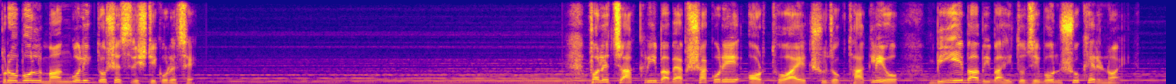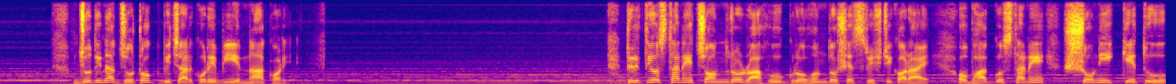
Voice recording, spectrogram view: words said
প্রবল মাঙ্গলিক দোষের সৃষ্টি করেছে। ফলে চাকরি বা ব্যবসা করে অর্থ আয়ের সুযোগ থাকলেও বিয়ে বা বিবাহিত জীবন সুখের নয়। যদি না জোটক বিচার করে বিয়ে না করে। তৃতীয় স্থানে চন্দ্র, রাহু, গ্রহণ দোষের সৃষ্টি করায় ও ভাগ্যস্থানে শনি, কেতু,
